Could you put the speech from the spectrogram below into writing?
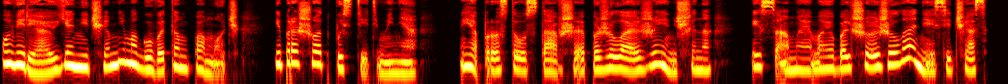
Уверяю, я ничем не могу в этом помочь. И прошу отпустить меня. Я просто уставшая пожилая женщина, и самое мое большое желание сейчас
